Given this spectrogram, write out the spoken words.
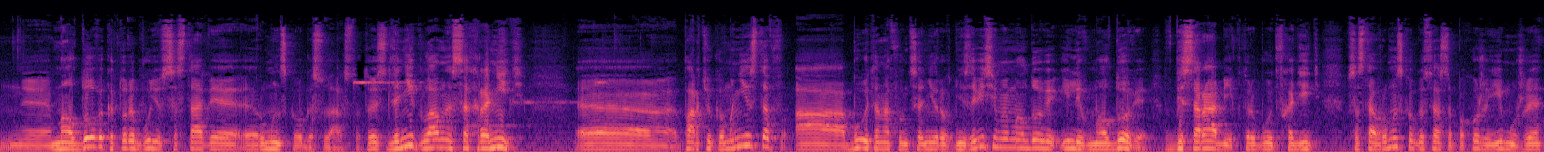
э Молдовы, которая будет в составе э, румынского государства. То есть для них главное сохранить Э, партию коммунистов, а будет она функционировать в независимой Молдове или в Молдове, в Бессарабии, которая будет входить в состав румынского государства, похоже, им уже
